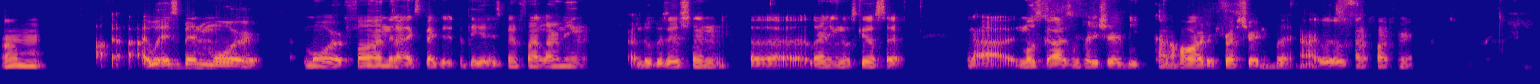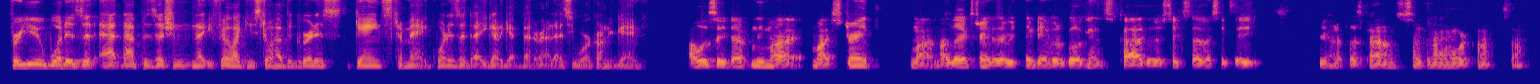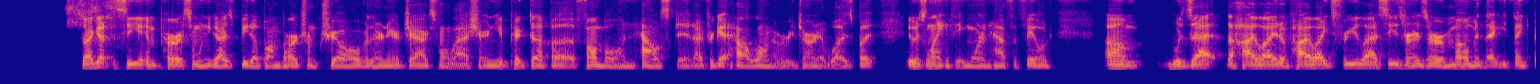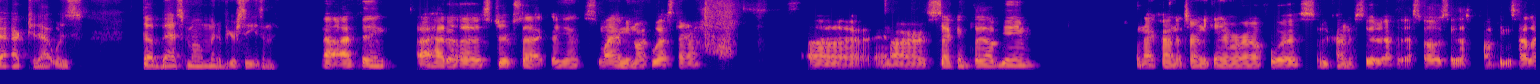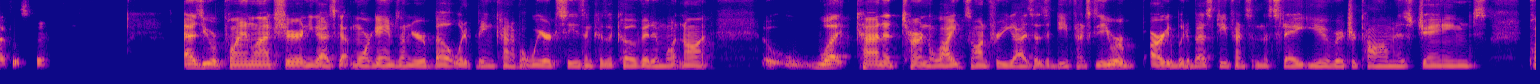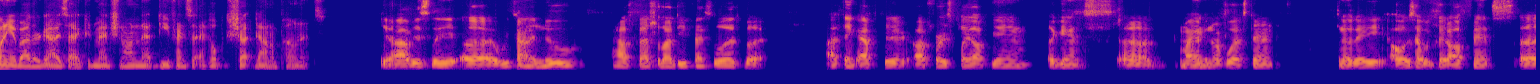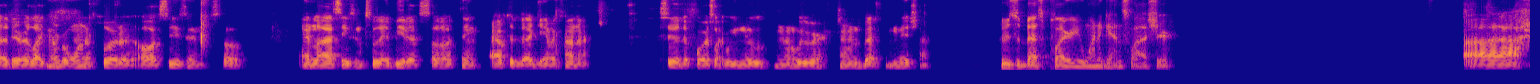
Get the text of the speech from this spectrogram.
Um, it's been more more fun than I expected it to be. It's been fun learning a new position, uh, learning a new skill set. You know, most guys, I'm pretty sure it'd be kind of hard or frustrating, but it was kind of fun for me. For you, what is it at that position that you feel like you still have the greatest gains to make? What is it that you got to get better at as you work on your game? I would say definitely my my strength, my my leg strength, everything, being able to go against guys that are six seven, six eight, three hundred plus pounds, something I want to work on. So So I got to see you in person when you guys beat up on Bartram Trail over there near Jacksonville last year, and you picked up a fumble and housed it. I forget how long of a return it was, but it was lengthy, more than half the field. Um, was that the highlight of highlights for you last season, or is there a moment that you think back to that was the best moment of your season? No, I think I had a, a strip sack against Miami Northwestern uh, in our second playoff game, and that kind of turned the game around for us. We kind of stood it after that. So I would say that's my biggest highlight this year. As you were playing last year, and you guys got more games under your belt, with it being kind of a weird season because of COVID and whatnot what kind of turned the lights on for you guys as a defense? Because you were arguably the best defense in the state. You, Richard Thomas, James, plenty of other guys I could mention on that defense that helped shut down opponents. Yeah, obviously, uh, we kind of knew how special our defense was, but I think after our first playoff game against uh, Miami Northwestern, you know, they always have a good offense. Uh, they were like number one in Florida all season. So, and last season too, they beat us. So I think after that game, it kind of sealed it for us like we knew, you know, we were one of the best in the nation. Who's the best player you went against last year? Uh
